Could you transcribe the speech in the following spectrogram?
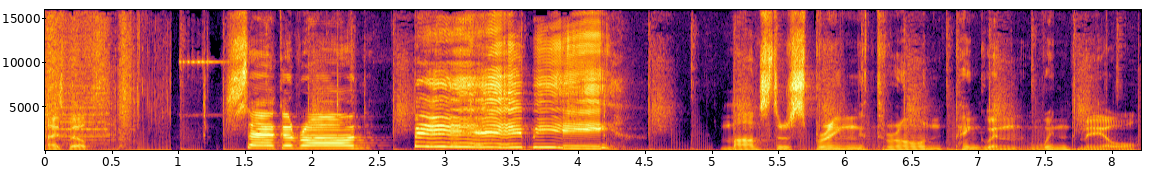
nice build. Second round, baby. Monster Spring Throne Penguin Windmill.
